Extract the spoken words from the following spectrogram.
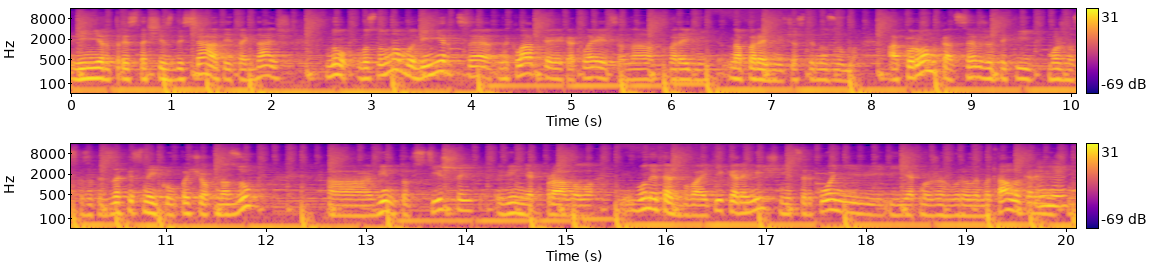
вінір 360 і так далі. Ну, в основному вінір це накладка, яка клеїться на передній, на передню частину зуба. А коронка це вже такий, можна сказати, захисний ковпачок на зуб. Він товстіший, він, як правило, вони теж бувають і керамічні, і цирконієві, і як ми вже говорили, металокерамічні.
